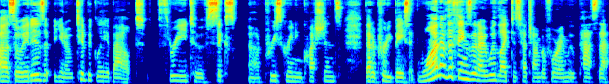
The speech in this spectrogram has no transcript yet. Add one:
Uh, so it is, you know, typically about three to six uh, pre-screening questions that are pretty basic. One of the things that I would like to touch on before I move past that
